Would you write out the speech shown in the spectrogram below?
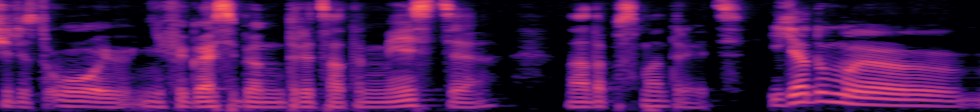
через «Ой, нифига себе, он на 30 месте, надо посмотреть». И я думаю,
